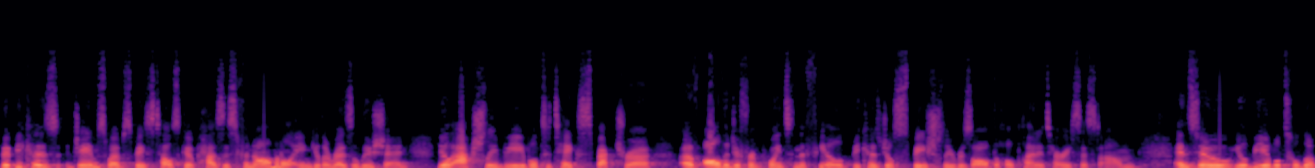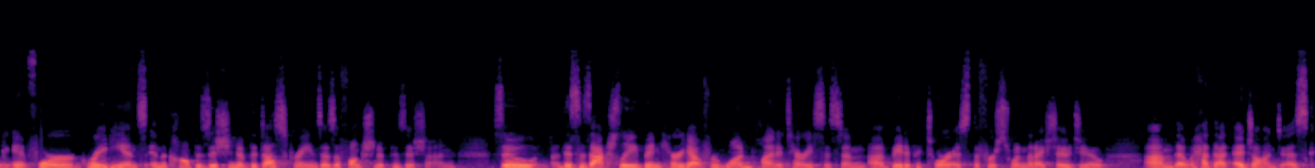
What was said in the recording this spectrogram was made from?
But because James Webb Space Telescope has this phenomenal angular resolution, you'll actually be able to take spectra of all the different points in the field because you'll spatially resolve the whole planetary system. And so you'll be able to look for gradients in the composition of the dust grains as a function of position. So this has actually been carried out for one planetary system, uh, Beta Pictoris, the first one that I showed you, um, that had that edge-on disk.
